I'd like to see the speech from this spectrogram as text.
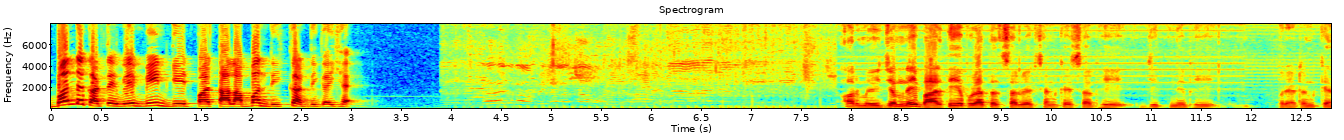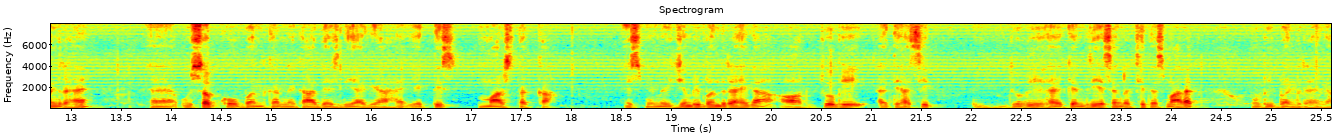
बंद करते हुए मेन गेट पर तालाबंदी कर दी गई है। और म्यूज़ियम नहीं, भारतीय पुरातत्व सर्वेक्षण के सभी जितने भी पर्यटन केंद्र हैं उस सबको बंद करने का आदेश दिया गया है 31 मार्च तक का। इसमें म्यूज़ियम भी बंद रहेगा और जो भी ऐतिहासिक, जो भी है केंद्रीय संरक्षित स्मारक, वो भी बंद रहेगा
